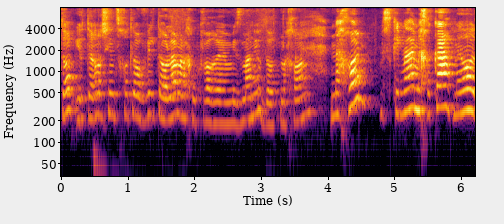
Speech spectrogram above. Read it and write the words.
טוב, יותר נשים צריכות להוביל את העולם, אנחנו כבר uh, מזמן יודעות, נכון? נכון, מסכימה, מחכה מאוד.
